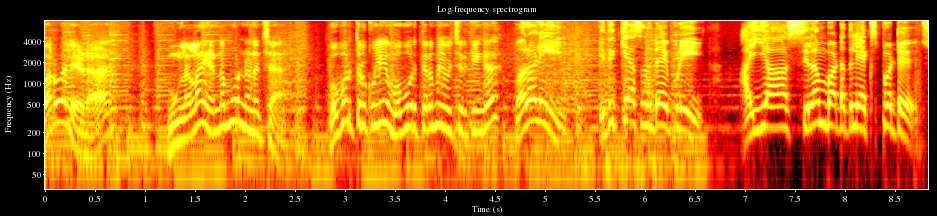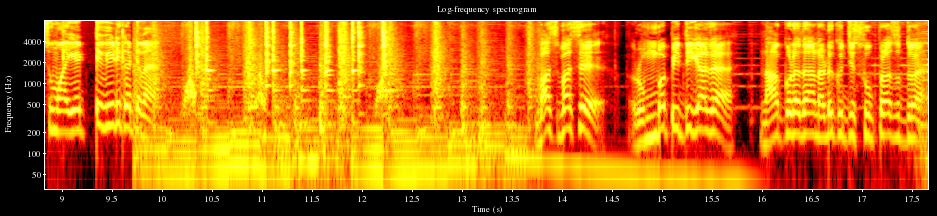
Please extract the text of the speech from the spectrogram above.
பரவாயில்லையாடா. உங்களெல்லாம் என்னமோ நினைச்சேன். ஒவ்வொருத்தருக்குள்ளேயும் ஒவ்வொரு திறமையை வச்சிருக்கீங்க? முதலாளி இதுக்கே அசந்துட்டா இப்படி ஐயா சிலம்பாட்டத்துல எக்ஸ்பர்ட் சும்மா எட்டு வீடு கட்டுவேன். Boss boss. ரொம்ப பீத்திக்காத. நான் கூட தான் நடுக்குச்சி சூப்பரா சுத்துவேன்.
